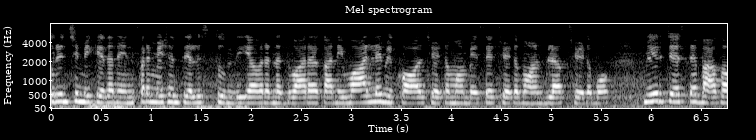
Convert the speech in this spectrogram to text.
గురించి మీకు ఏదైనా ఇన్ఫర్మేషన్ తెలుస్తుంది ఎవరైనా ద్వారా కానీ వాళ్ళే మీకు కాల్ చేయడమో మెసేజ్ చేయడమో అన్బ్లాక్ చేయడమో మీరు చేస్తే బాగా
